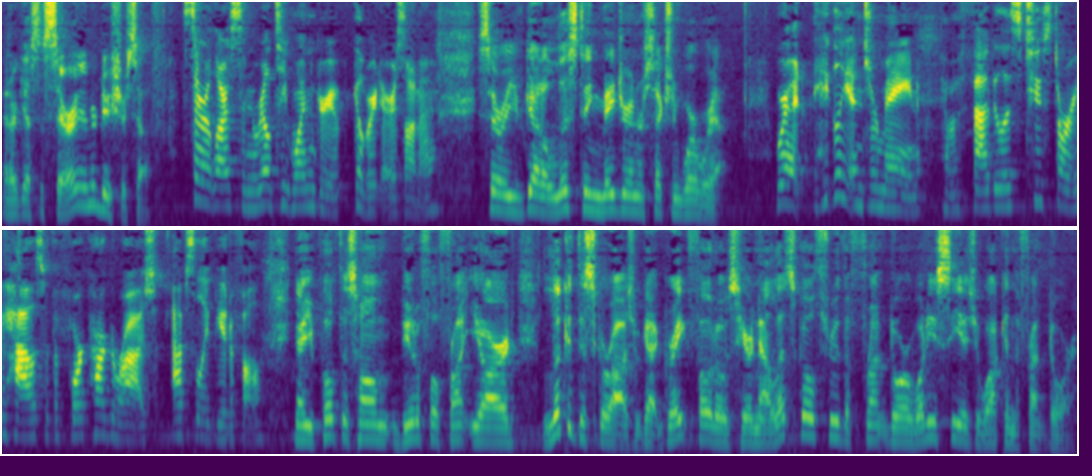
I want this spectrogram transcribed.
And our guest is Sarah. Introduce yourself. Sarah Larson, Realty One Group, Gilbert, Arizona. Sarah, you've got a listing, major intersection where we're at. We're at Higley and Germann. We have a fabulous two-story house with a four-car garage. Absolutely beautiful. Now you pull up this home, beautiful front yard. Look at this garage. We've got great photos here. Now let's go through the front door. What do you see as you walk in the front door?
